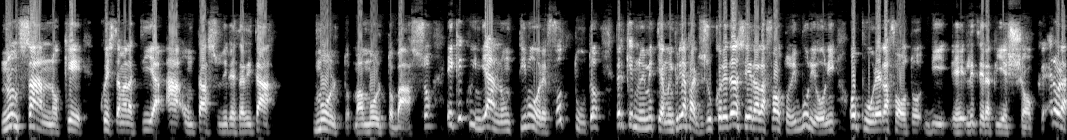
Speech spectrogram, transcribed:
non sanno che questa malattia ha un tasso di letalità molto ma molto basso e che quindi hanno un timore fottuto perché noi mettiamo in prima pagina sul Corriere della Sera la foto di Burioni oppure la foto di eh, le terapie shock. Allora,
